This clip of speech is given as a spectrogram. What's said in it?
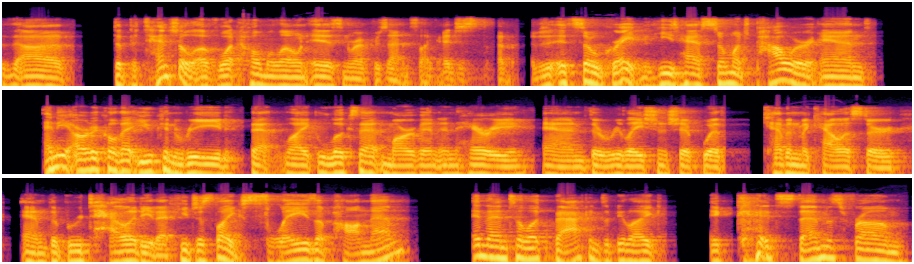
the, uh, the potential of what Home Alone is and represents. Like I just, it's so great, and he has so much power. And any article that you can read that like looks at Marvin and Harry and their relationship with Kevin McAllister and the brutality that he just like slays upon them, and then to look back and to be like, it it stems from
